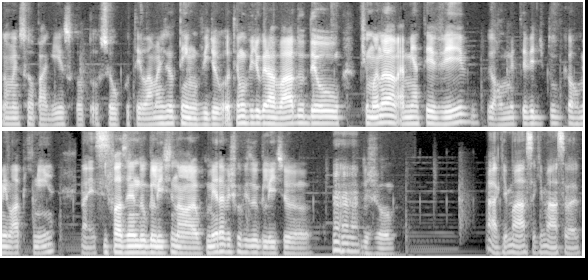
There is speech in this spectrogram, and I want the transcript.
Não lembro se eu apaguei, se eu, se eu ocultei lá, mas eu tenho um vídeo. Eu tenho um vídeo gravado de eu filmando a, a minha TV, eu arrumei a TV de tudo que eu arrumei lá pequenininha, e Nice. fazendo o glitch na hora. A primeira vez que eu fiz o glitch do, do jogo. ah, que massa, que massa, velho.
